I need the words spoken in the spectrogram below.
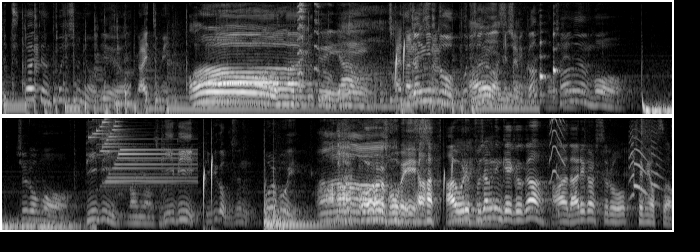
그 축구할 때는 포지션이 어디예요? 라이트 윙. 오. 아, 이거 좀 야. 잘 부장님도 포지션이. 있으십니까? 저는 뭐 주로 뭐 비비 많이 하죠. 비비 비비가 무슨 볼보이. 뭘 뭐야? 아 우리 부장님 개그가 아 날이 갈수록 재미없어.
